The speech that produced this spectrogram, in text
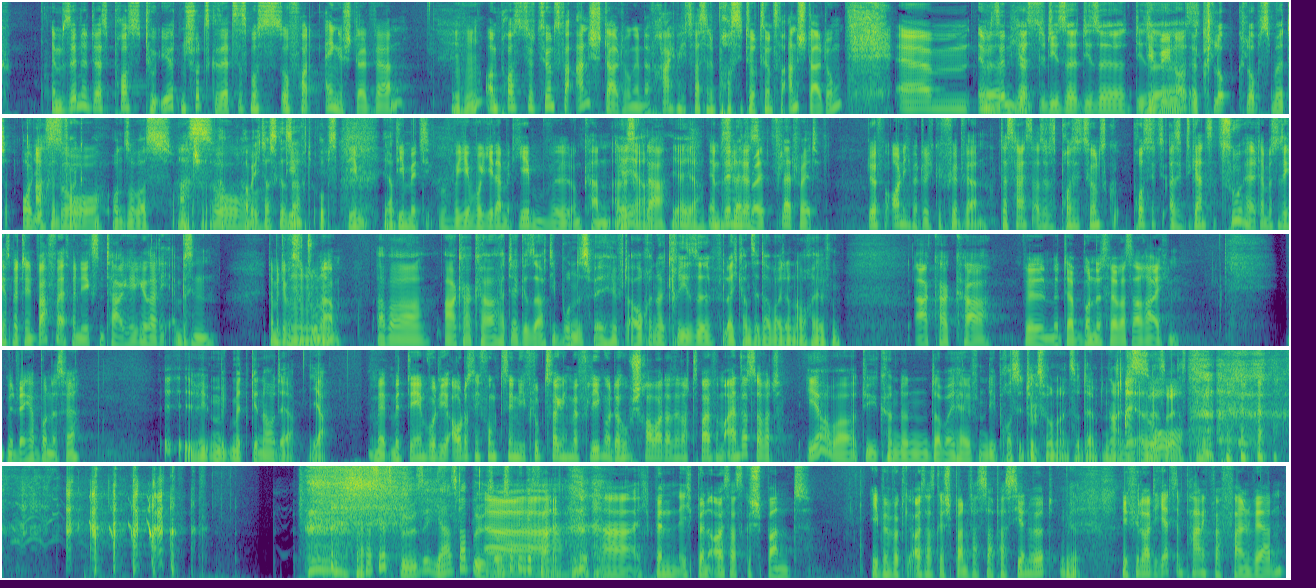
im Sinne des Prostituierten-Schutzgesetzes muss sofort eingestellt werden. Mhm. Und Prostitutionsveranstaltungen, da frage ich mich jetzt, was ist eine Prostitutionsveranstaltung? Ähm, Im äh, Sinne des diese diese diese die äh, Club, Clubs mit All You Can so. Fuck und sowas. Ach so. Habe ich das gesagt? Die, Ups. Die, ja. die mit, wo jeder mit jedem will und kann. Alles ja, klar. Ja, ja. Im Sinne Flatrate. des Flatrate dürfen auch nicht mehr durchgeführt werden. Das heißt also, das Prostitutions, Prostitu also die ganzen Zuhälter müssen sich jetzt mit den Waffen erstmal die nächsten Tage gegenseitig ein bisschen, damit die was mhm. zu tun mhm. haben. Aber AKK hat ja gesagt, die Bundeswehr hilft auch in der Krise. Vielleicht kann sie dabei dann auch helfen. AKK will mit der Bundeswehr was erreichen. Mit welcher Bundeswehr? Äh, mit, mit genau der, ja. Mit, mit dem, wo die Autos nicht funktionieren, die Flugzeuge nicht mehr fliegen und der Hubschrauber, da sind noch zwei vom Einsatz oder was? Ja, aber die können dann dabei helfen, die Prostitution einzudämmen. Nein, Ach so. Äh, war das jetzt böse? Ja, es war böse. Das hat mir gefallen. Ah, ich, bin, ich bin äußerst gespannt. Ich bin wirklich äußerst gespannt, was da passieren wird. Ja. Wie viele Leute jetzt in Panik verfallen werden.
